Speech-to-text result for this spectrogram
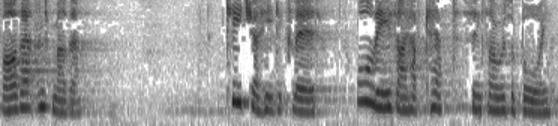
father and mother. Teacher, he declared, all these I have kept since I was a boy.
